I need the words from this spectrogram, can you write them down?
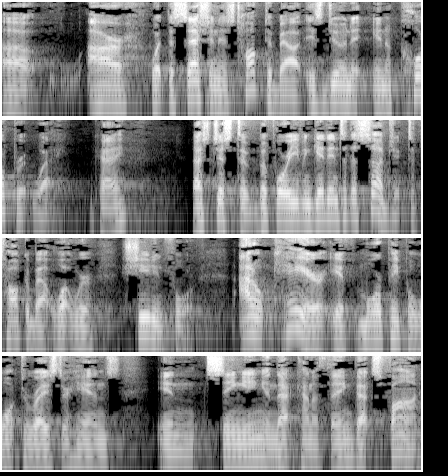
Uh, our what the session has talked about is doing it in a corporate way. Okay, that's just to, before we even get into the subject to talk about what we're shooting for. I don't care if more people want to raise their hands in singing and that kind of thing. That's fine.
